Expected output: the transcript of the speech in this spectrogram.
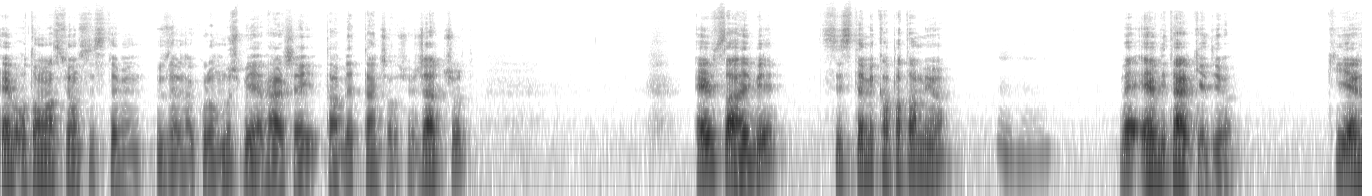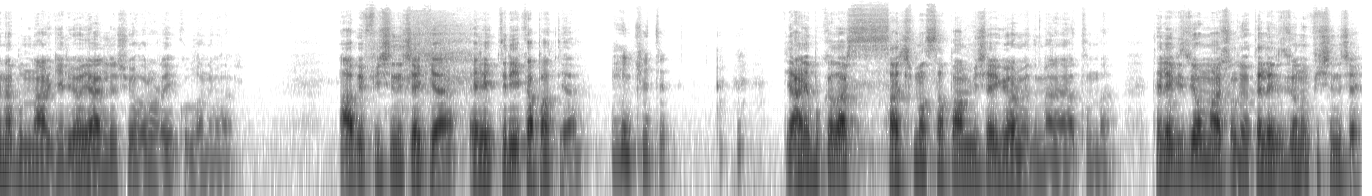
Ev otomasyon sistemin üzerine kurulmuş bir ev. Her şey tabletten çalışıyor. Cartçurt. Ev sahibi sistemi kapatamıyor. Ve evi terk ediyor. Ki yerine bunlar geliyor yerleşiyorlar orayı kullanıyorlar. Abi fişini çek ya. Elektriği kapat ya. En kötü. Yani bu kadar saçma sapan bir şey görmedim ben hayatımda. Televizyon mu açılıyor? Televizyonun fişini çek.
